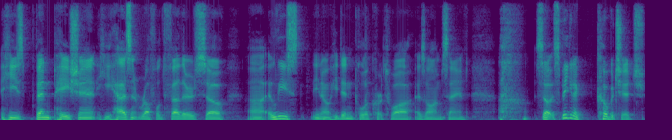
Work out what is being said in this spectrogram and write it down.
he's been patient. He hasn't ruffled feathers, so uh, at least you know he didn't pull a Courtois. Is all I'm saying. so speaking of Kovacic.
